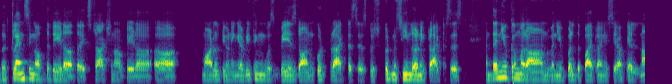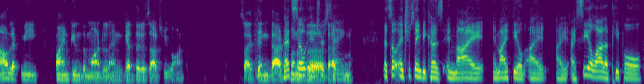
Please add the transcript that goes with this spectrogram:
the cleansing of the data, the extraction of data, uh, model tuning everything was based on good practices good, good machine learning practices. And then you come around when you build the pipeline you say okay now let me fine tune the model and get the results we want. So i think that's, that's so the, interesting. That's, that's, so interesting because in my in my field i i, I see a lot of people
